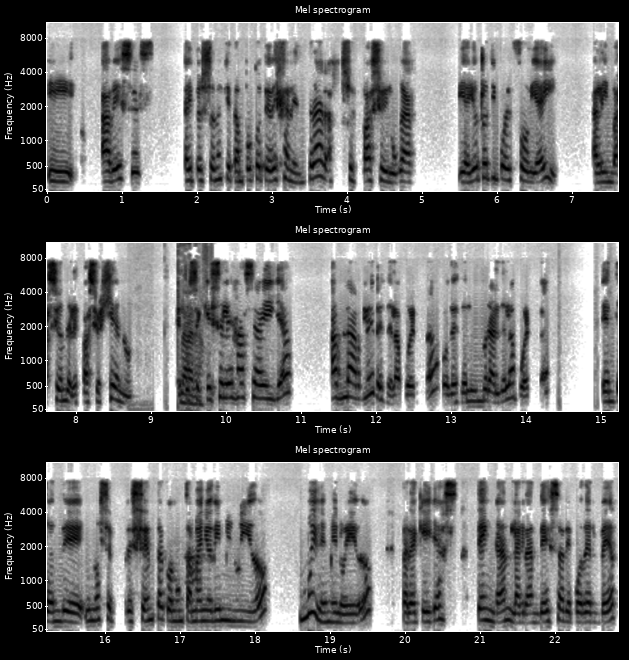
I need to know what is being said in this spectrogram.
y a veces hay personas que tampoco te dejan entrar a su espacio y lugar. Y hay otro tipo de fobia ahí, a la invasión del espacio ajeno. Entonces, ¿qué se les hace a ella? Hablarle desde la puerta o desde el umbral de la puerta, en donde uno se presenta con un tamaño disminuido, muy disminuido, para que ellas tengan la grandeza de poder ver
